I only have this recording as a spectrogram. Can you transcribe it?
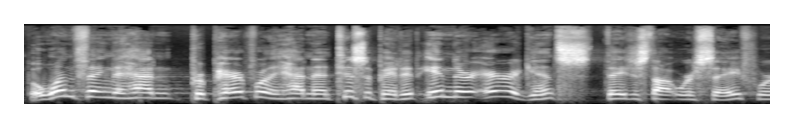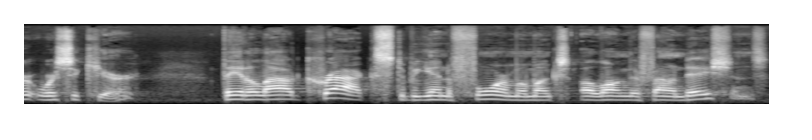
But one thing they hadn't prepared for, they hadn't anticipated, in their arrogance, they just thought we're safe, we're, we're secure. They had allowed cracks to begin to form amongst, along their foundations,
